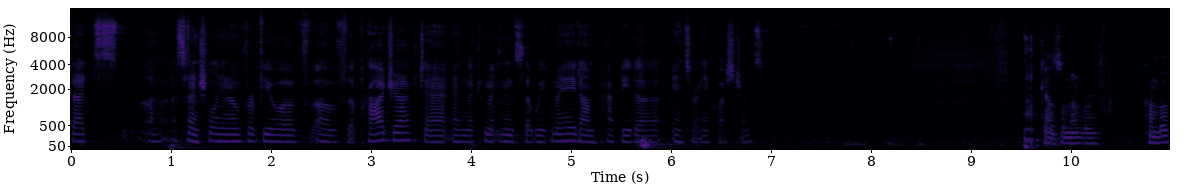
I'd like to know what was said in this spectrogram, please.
That's uh, essentially an overview of, of the project a- and the commitments that we've made. I'm happy to answer any questions. Councilmember Cumbo?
